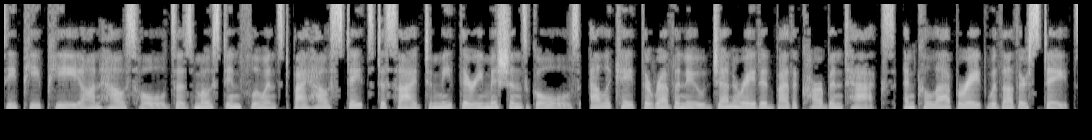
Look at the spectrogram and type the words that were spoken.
CPP on households is most influenced by how states decide to meet their emissions goals, allocate the revenue generated by the carbon tax, and collaborate with other states.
